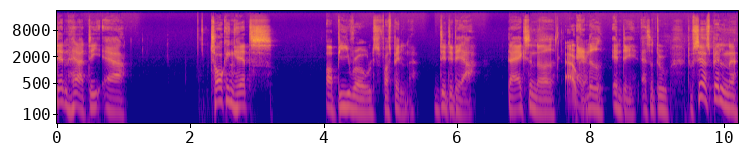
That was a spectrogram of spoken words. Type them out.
Den her, det er talking heads og b-rolls fra spillene. Det er det, det er. Der er ikke sådan noget okay. andet end det. Altså, du, du ser spillene,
